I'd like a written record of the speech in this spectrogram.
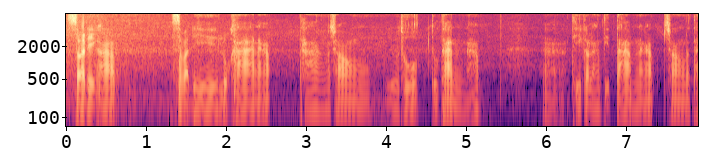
สวัสดีครับ สวัสดีลูกค้านะครับ ทางช่อง YouTube ทุกท่านนะครับที่กำลังติดตามนะครับ ช่องรถไถ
